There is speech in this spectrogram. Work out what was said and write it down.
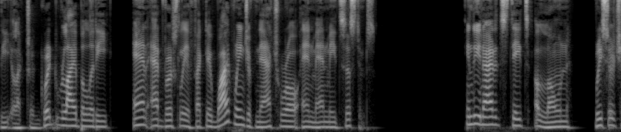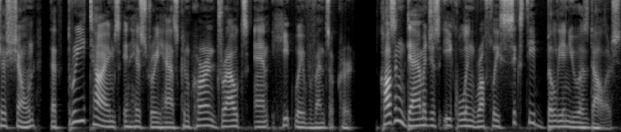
the electric grid reliability, and adversely affect a wide range of natural and man made systems. In the United States alone, research has shown that three times in history has concurrent droughts and heatwave events occurred, causing damages equaling roughly 60 billion US dollars.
